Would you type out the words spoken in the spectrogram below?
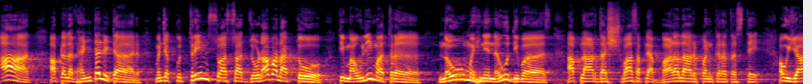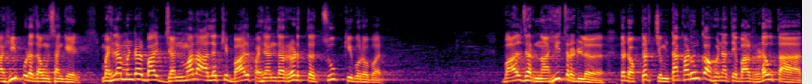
आत आपल्याला व्हेंटिलेटर म्हणजे कृत्रिम श्वासात जोडावा लागतो. ती माऊली मात्र नऊ महिने नऊ दिवस आपला अर्धा श्वास आपल्या बाळाला अर्पण करत असते. अहो याही पुढे जाऊन सांगेल. महिला मंडळ बाळ जन्माला आलं की बाळ पहिल्यांदा रडतं चूक की बरोबर? बाळ जर नाहीच रडलं तर डॉक्टर चिमटा काढून का होईना ते बाळ रडवतात?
